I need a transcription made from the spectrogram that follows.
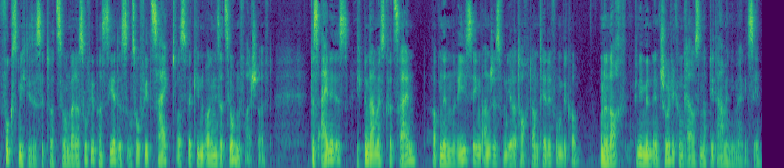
fuchst mich diese Situation, weil da so viel passiert ist und so viel zeigt, was wirklich in Organisationen falsch läuft. Das eine ist, ich bin damals kurz rein, habe einen riesigen Anschiss von ihrer Tochter am Telefon bekommen und danach bin ich mit einer Entschuldigung raus und habe die Dame nie mehr gesehen.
